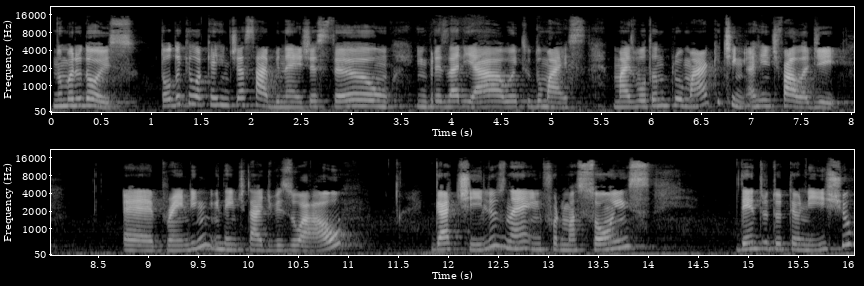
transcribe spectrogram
Número dois, todo aquilo que a gente já sabe, né? Gestão, empresarial e tudo mais. Mas voltando para o marketing, a gente fala de é, branding, identidade visual, gatilhos, né? Informações dentro do teu nicho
